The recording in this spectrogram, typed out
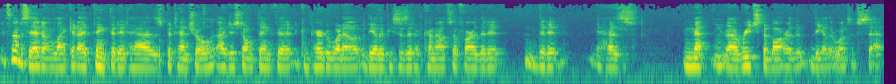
It's not to say I don't like it. I think that it has potential. I just don't think that compared to what the other pieces that have come out so far, that it that it has met uh, reached the bar that the other ones have set.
